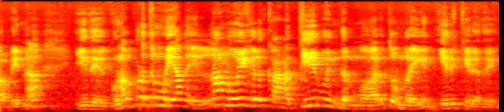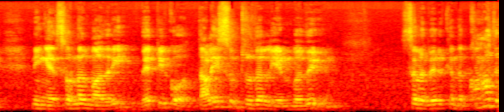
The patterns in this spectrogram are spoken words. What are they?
அப்படின்னா இது குணப்படுத்த முடியாத எல்லா நோய்களுக்கான தீர்வு இந்த மருத்துவ முறையில் இருக்கிறது. நீங்க சொன்னது மாதிரி வெற்றிக்கோ தலை சுற்றுதல் என்பது சில பேருக்கு இந்த காது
